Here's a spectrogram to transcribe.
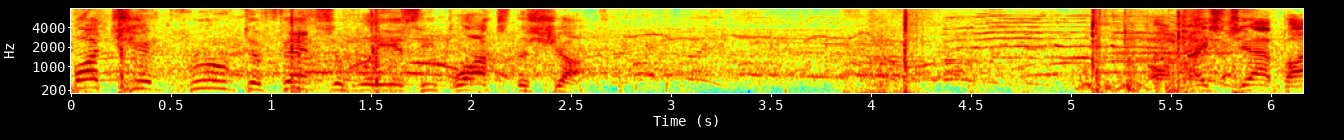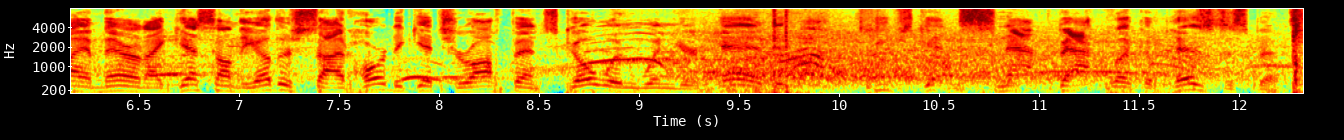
Much improved defensively as he blocks the shot. Oh, nice jab by him there, and I guess on the other side, hard to get your offense going when your head keeps getting snapped back like a Pez dispenser.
